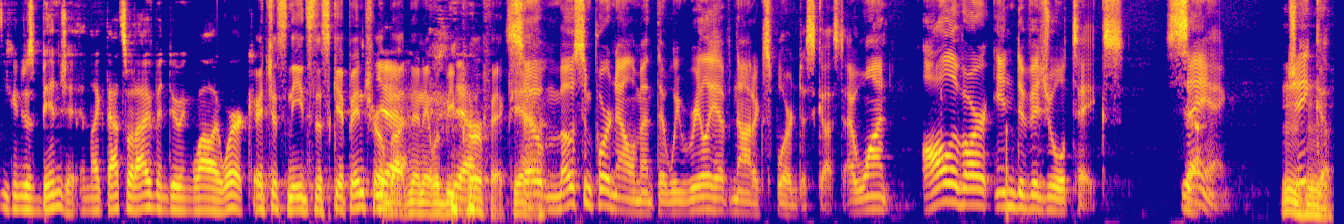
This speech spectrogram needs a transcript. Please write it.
you can just binge it, and like that's what I've been doing while I work. It just needs the skip intro Yeah. button and it would be Yeah. perfect. Yeah. So, most important element that we really have not explored and discussed. I want all of our individual takes, saying, Jacob,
